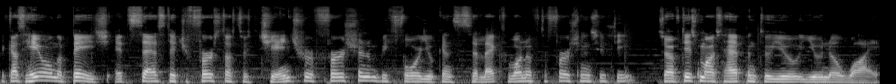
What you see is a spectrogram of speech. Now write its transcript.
Because here on the page, it says that you first have to change your version before you can select one of the versions you see. So if this must happen to you, you know why.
